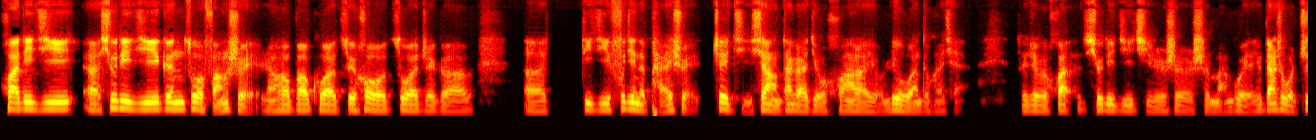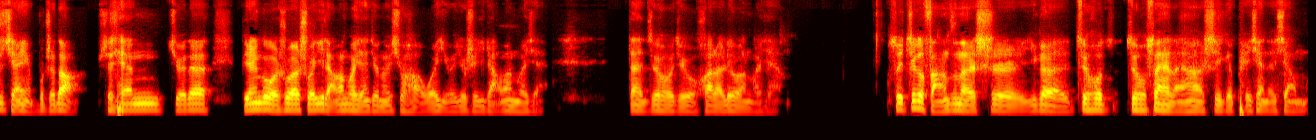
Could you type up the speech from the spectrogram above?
花地基呃修地基跟做防水，然后包括最后做这个呃地基附近的排水这几项大概就花了有六万多块钱，所以这个花修地基其实是是蛮贵的，因为当时我之前也不知道，之前觉得别人跟我说说一两万块钱就能修好，我以为就是一两万块钱，但最后就花了六万块钱。所以这个房子呢，是一个最后最后算下来啊，是一个赔钱的项目。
